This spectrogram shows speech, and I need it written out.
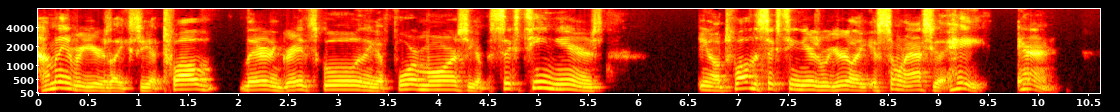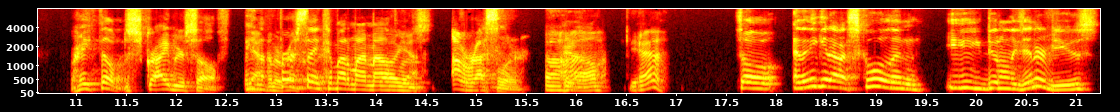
how many ever years? Like so you got 12 there in grade school, and then you got four more, so you got 16 years, you know, 12 to 16 years where you're like, if someone asks you, like, hey, Arron, or hey Philip, describe yourself. Yeah, the I'm first thing come out of my mouth Oh, yeah. was I'm a wrestler. Uh-huh. You know? Yeah. So, and then you get out of school and then you, you doing all these interviews,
